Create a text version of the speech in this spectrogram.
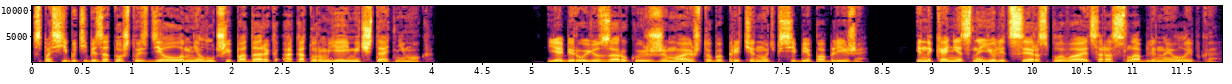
Спасибо тебе за то, что сделала мне лучший подарок, о котором я и мечтать не мог. Я беру ее за руку и сжимаю, чтобы притянуть к себе поближе. И, наконец, на ее лице расплывается расслабленная улыбка.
